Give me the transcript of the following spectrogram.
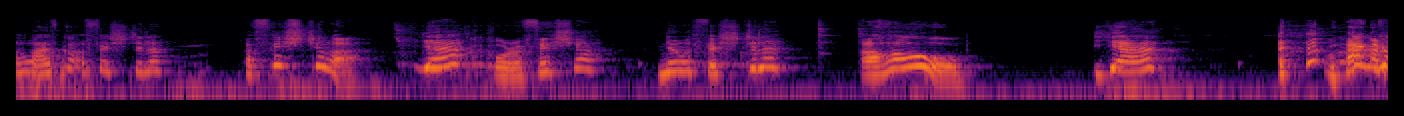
Oh, I've got a fistula. A fistula Yeah. or a fissure? No, a fistula. A hole. Yeah. Hang on. I'm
